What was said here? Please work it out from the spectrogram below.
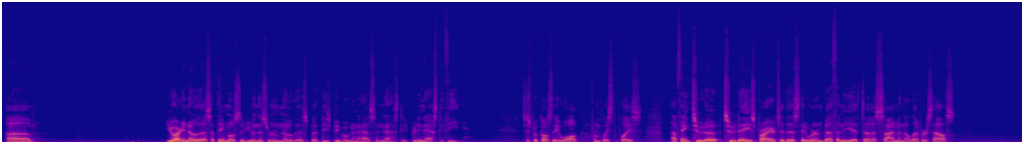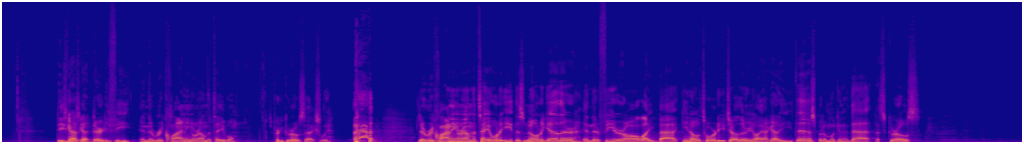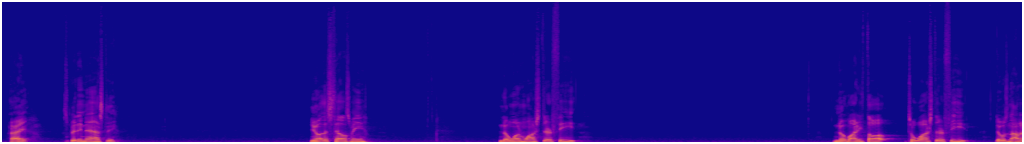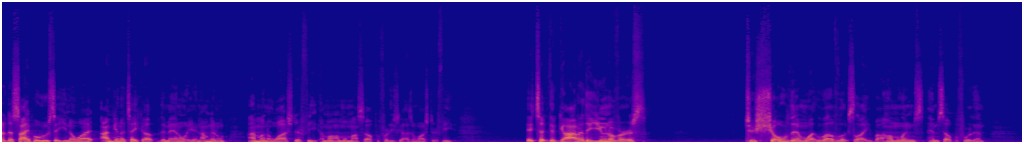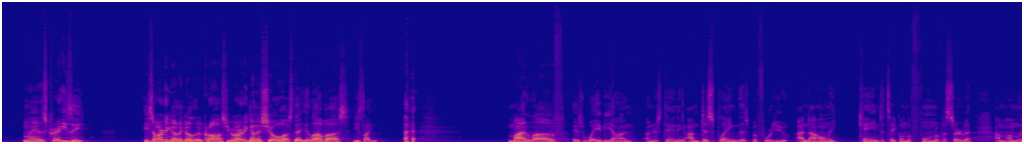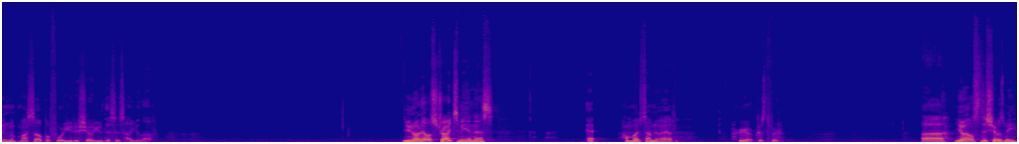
Uh, you already know this. I think most of you in this room know this, but these people are going to have some nasty, pretty nasty feet just because they walk from place to place. I think two, two days prior to this, they were in Bethany at uh, Simon the leper's house. These guys got dirty feet and they're reclining around the table. It's pretty gross, actually. they're reclining around the table to eat this meal together, and their feet are all like back, you know, toward each other. And you're like, I got to eat this, but I'm looking at that. That's gross. Right? It's pretty nasty. You know what this tells me? No one washed their feet. Nobody thought to wash their feet. There was not a disciple who said, you know what? I'm going to take up the mantle here and I'm going to I'm going to wash their feet. I'm going to humble myself before these guys and wash their feet. It took the God of the universe to show them what love looks like by humbling himself before them. Man, it's crazy. He's already going to go to the cross. You're already going to show us that you love us. He's like, My love is way beyond understanding. I'm displaying this before you. I not only came to take on the form of a servant, I'm humbling myself before you to show you this is how you love. You know what else strikes me in this? Eh, how much time do I have? Hurry up, Christopher. Uh, you know what else this shows me?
